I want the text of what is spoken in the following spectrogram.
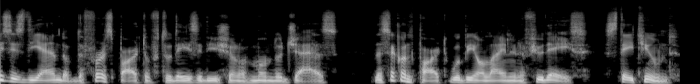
This is the end of the first part of today's edition of Mondo Jazz. The second part will be online in a few days. Stay tuned.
